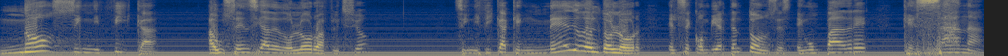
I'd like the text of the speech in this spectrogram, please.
no significa ausencia de dolor o aflicción. Significa que en medio del dolor Él se convierte entonces en un Padre que sana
